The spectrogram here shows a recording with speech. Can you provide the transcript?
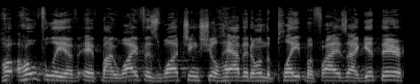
ho- hopefully if, if my wife is watching she'll have it on the plate before as i get there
